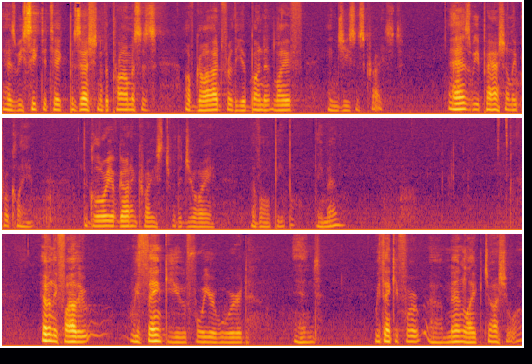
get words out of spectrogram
as we seek to take possession of the promises of God for the abundant life in Jesus Christ. As we passionately proclaim the glory of God in Christ for the joy of all people. Amen. Heavenly Father, we thank you for your word and we thank you for uh, men like Joshua.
